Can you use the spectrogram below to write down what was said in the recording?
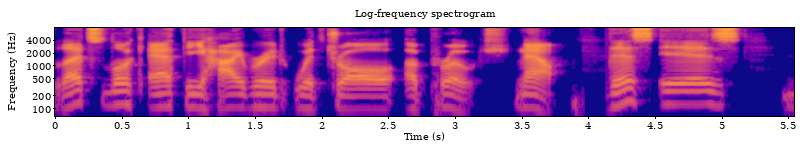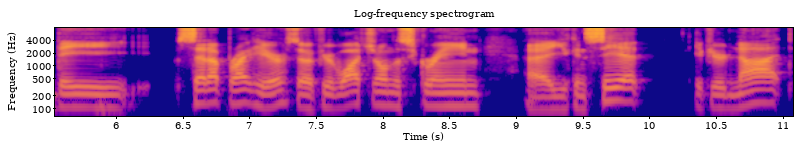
let's look at the hybrid withdrawal approach. Now, this is the setup right here. So if you're watching on the screen, uh, you can see it. If you're not,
